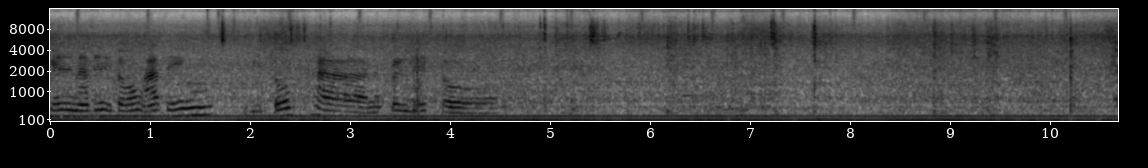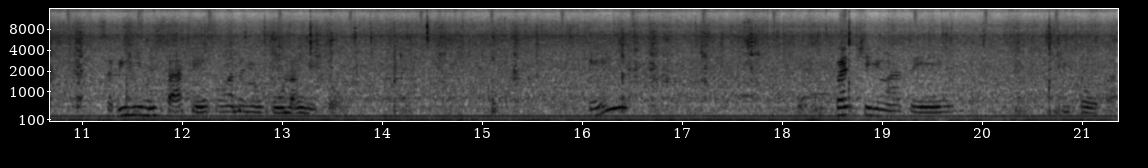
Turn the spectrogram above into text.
Na natin itong ating bitoka na prelito. Sabihin niyo sa akin kung ano yung kulang nito. Okay? Yan. Crunchy yung ating bitoka.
